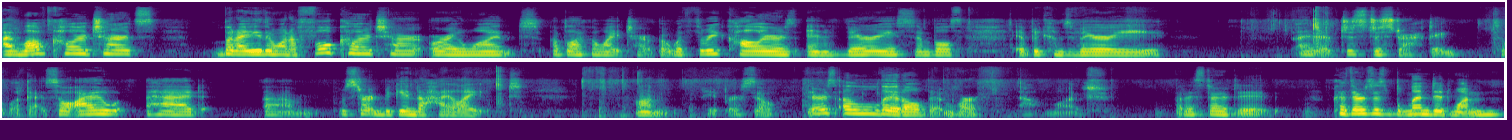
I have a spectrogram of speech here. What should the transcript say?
I love color charts, but I either want a full color chart or I want a black and white chart. But with three colors and various symbols, it becomes very I know, just distracting to look at. So I had um, was starting to begin to highlight on paper. So there's a little bit more, not much, but I started to, because there's this blended one,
